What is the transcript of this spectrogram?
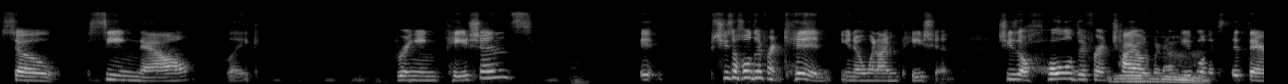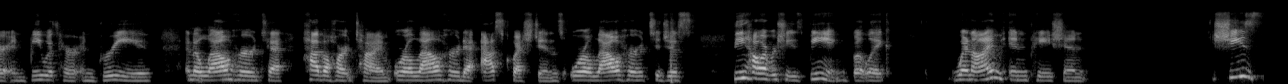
So seeing now, like bringing patience, it she's a whole different kid, you know, when I'm patient. She's a whole different child when I'm able mm. to sit there and be with her and breathe and allow her to have a hard time or allow her to ask questions or allow her to just be however she's being. But like when I'm impatient, she's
